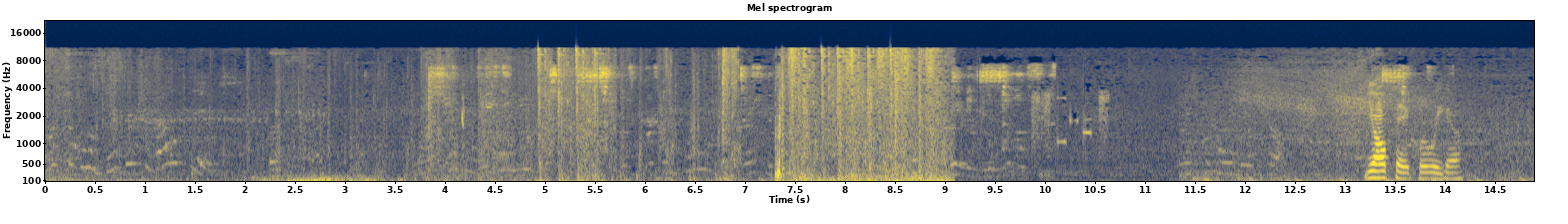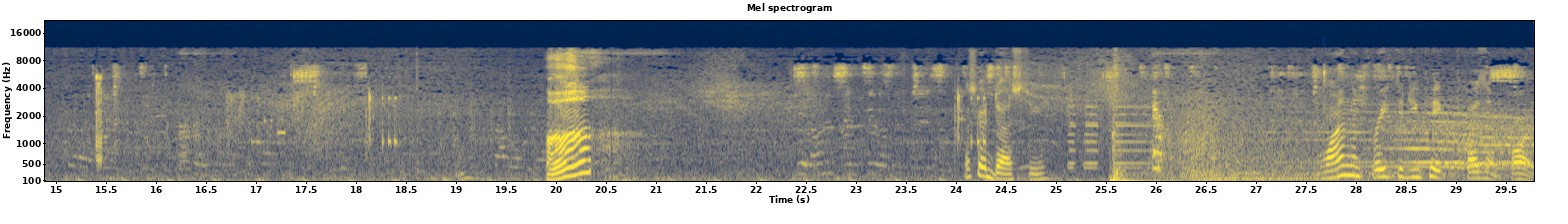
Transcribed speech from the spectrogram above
What's the whole difference about this? Y'all pick where we go. Let's go Dusty. Why in the freak did you pick Pleasant Park?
